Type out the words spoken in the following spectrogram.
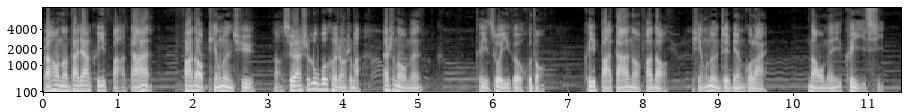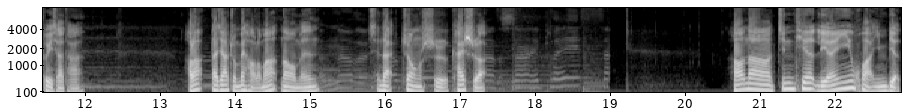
然后呢，大家可以把答案发到评论区啊。虽然是录播课程是吧？但是呢，我们。可以做一个互动，可以把答案呢发到评论这边过来，那我们也可以一起对一下答案。好了，大家准备好了吗？那我们现在正式开始。好，那今天连音化音变，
